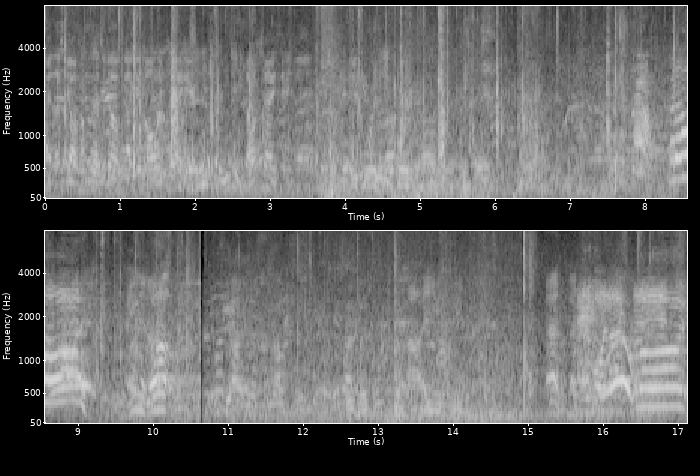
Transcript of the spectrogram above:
Hey, let's go. Let's go. Gotta get ball in play here. Don't chase anything. Hang it up. Who Ah, he used to be. That- that- Hey, boy, nice play.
